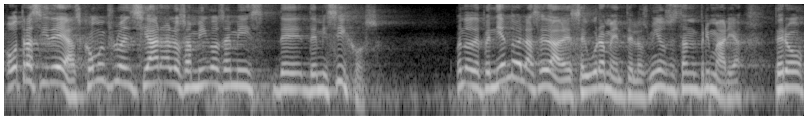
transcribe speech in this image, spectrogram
otras ideas, ¿cómo influenciar a los amigos de mis, de, mis hijos? Bueno, dependiendo de las edades, seguramente los míos están en primaria, pero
